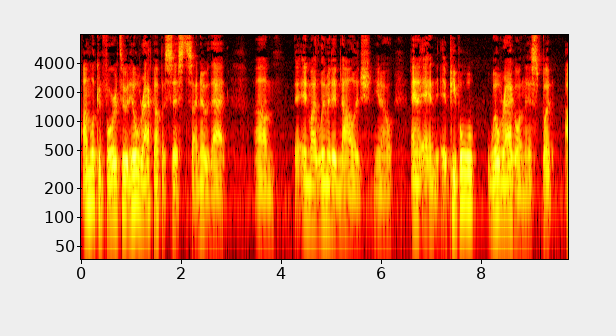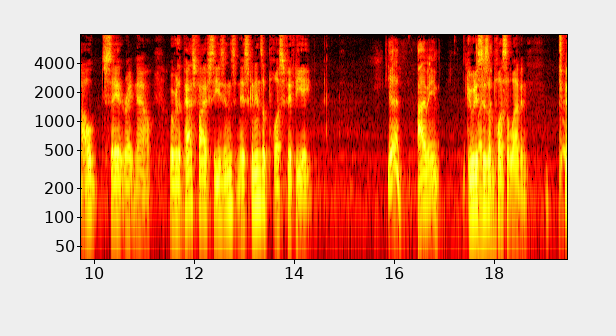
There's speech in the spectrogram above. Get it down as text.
I'm looking forward to it. He'll rack up assists. I know that. Um, in my limited knowledge, you know, and, and it, people will, rag on this, but I'll say it right now. Over the past five seasons, Niskanen's a plus 58. Yeah. I mean, Gudas is a plus 11.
